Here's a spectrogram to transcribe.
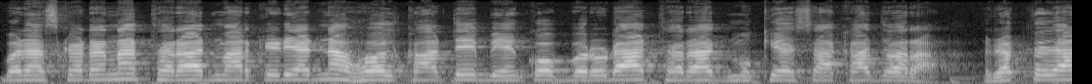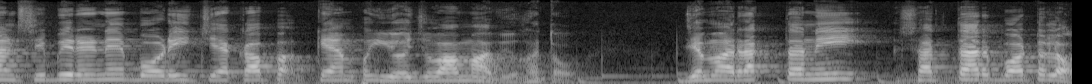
બનાસકાંઠાના થરાદ માર્કેટયાર્ડના હોલ ખાતે બેંક ઓફ બરોડા થરાદ મુખ્ય શાખા દ્વારા રક્તદાન શિબિર અને બોડી ચેકઅપ કેમ્પ યોજવામાં આવ્યો હતો, જેમાં રક્તની સત્તર બોટલો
